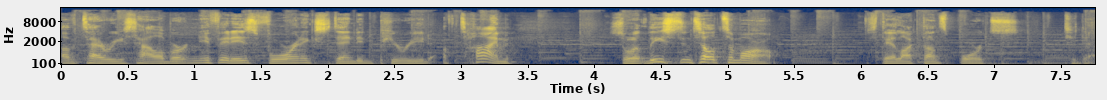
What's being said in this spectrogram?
of Tyrese Halliburton if it is for an extended period of time? So, at least until tomorrow, stay locked on sports today.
